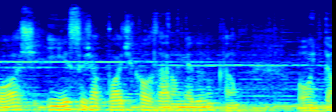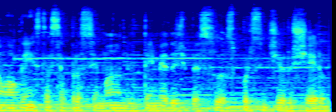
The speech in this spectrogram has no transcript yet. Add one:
poste e isso já pode causar um medo no cão. Ou então alguém está se aproximando e tem medo de pessoas por sentir o cheiro,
